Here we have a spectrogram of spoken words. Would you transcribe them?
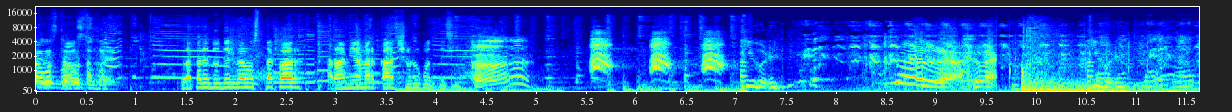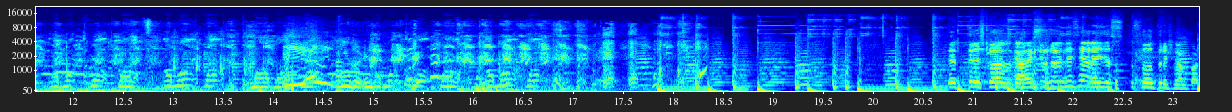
ব্যবস্থা করেন তাড়াতাড়ি দুধের ব্যবস্থা কর আর আমি আমার কাজ শুরু করতেছি। তেত্রিশ কলেজ গাড়ি শুরু করে দিয়েছে আর এই যে চৌত্রিশ নাম্বার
